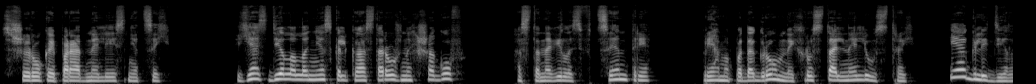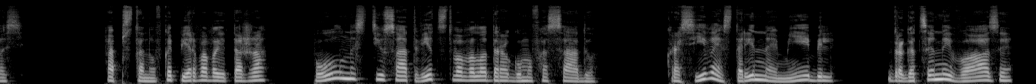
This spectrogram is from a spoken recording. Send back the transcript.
с широкой парадной лестницей. Я сделала несколько осторожных шагов, остановилась в центре, прямо под огромной хрустальной люстрой, и огляделась. Обстановка первого этажа полностью соответствовала дорогому фасаду. Красивая старинная мебель, драгоценные вазы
